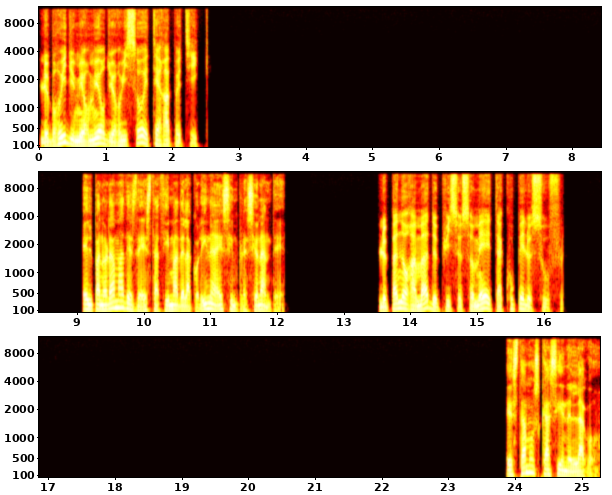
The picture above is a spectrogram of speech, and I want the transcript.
Le bruit du murmure du ruisseau est thérapeutique. El panorama desde esta cima de la colina es impresionante. Le panorama depuis ce sommet est à couper le souffle. Estamos casi en el lago.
